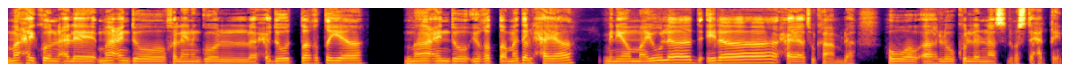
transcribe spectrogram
ما حيكون عليه ما عنده خلينا نقول حدود تغطية ما عنده يغطى مدى الحياة من يوم ما يولد إلى حياته كاملة هو وأهله وكل الناس المستحقين.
